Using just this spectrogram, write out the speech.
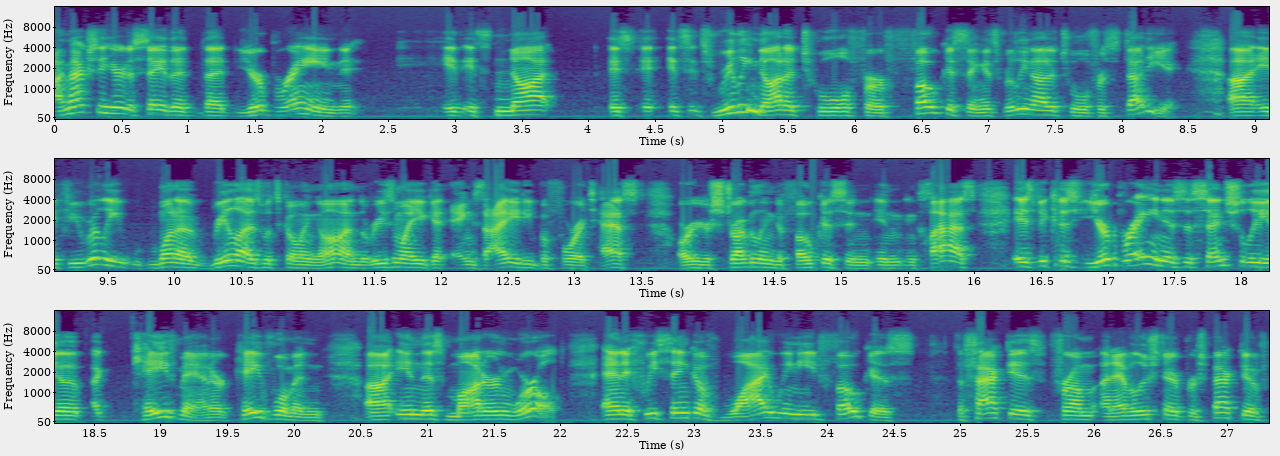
i'm actually here to say that that your brain it, it's not it's it's it's really not a tool for focusing. It's really not a tool for studying. Uh, if you really want to realize what's going on, the reason why you get anxiety before a test or you're struggling to focus in in, in class is because your brain is essentially a, a caveman or cavewoman uh, in this modern world. And if we think of why we need focus, the fact is, from an evolutionary perspective,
